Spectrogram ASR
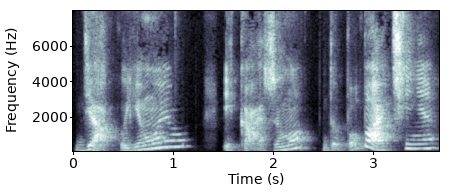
дякуємо йому і кажемо до побачення.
